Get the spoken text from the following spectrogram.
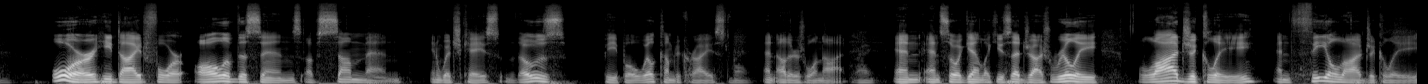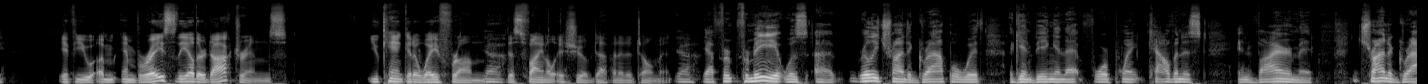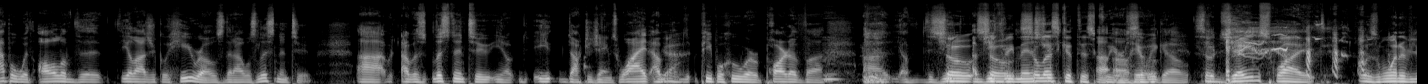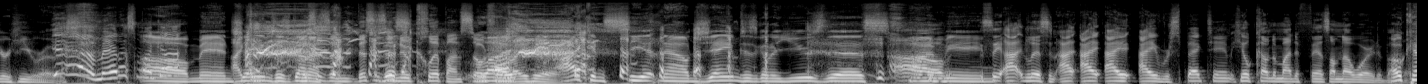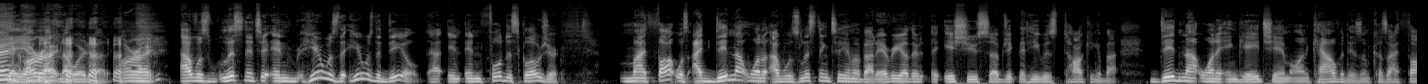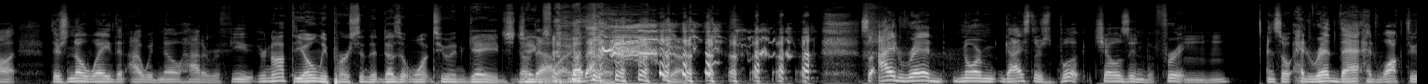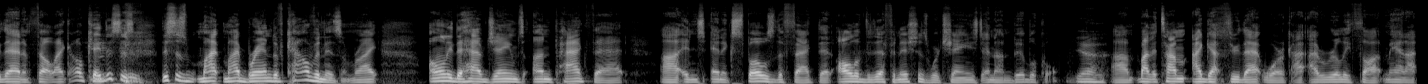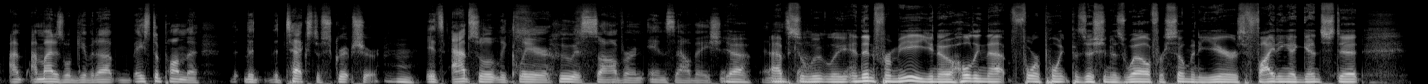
Or he died for all of the sins of some men, in which case those people will come to Christ and others will not. Right. And and so again, like you said, Josh, really logically and theologically, if you um, embrace the other doctrines, you can't get away from Yeah. this final issue of definite atonement. Yeah. Yeah, for, for me, it was uh, really trying to grapple with, again, being in that four point Calvinist environment, trying to grapple with all of the theological heroes that I was listening to. Uh, I was listening to, you know, E- Dr. James White, uh, Yeah. people who were part of, uh, uh, of the G, So, of G3 so, ministry. so let's get this clear. Uh-oh, here So- we go. So James White was one of your heroes. Yeah, man, that's my guy. Oh man, I James can- is gonna. This is a this is this- a new clip on social like, right here. I can see it now. James is gonna use this. I Um, mean, see, I listen. I, I, I, I respect him. He'll come to my defense. I'm not worried about Okay, it. Yeah, yeah, all I'm not- right. not worried about it. all right. I was listening to, and here was the here was the deal. Uh, in, in full disclosure, my thought was I did not want to. I was listening to him about every other issue subject that he was talking about. Did not want to engage him on Calvinism because I thought there's no way that I would know how to refute. You're not the only person that doesn't want to engage No James doubt. White. No doubt. Yeah. So I had read Norm Geisler's book, Chosen but Free. Mm-hmm. and so had read that had walked through that and felt like okay this is this is my, my brand of calvinism right only to have james unpack that uh, and, and expose the fact that all of the definitions were changed and unbiblical Yeah. um, by the time i got through that work i, I really thought man I, I, I might as well give it up based upon the, the, the text of scripture it's absolutely clear who is sovereign in salvation Yeah, and absolutely. And then for me, you know, holding that four point position as well for so many years, fighting against it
